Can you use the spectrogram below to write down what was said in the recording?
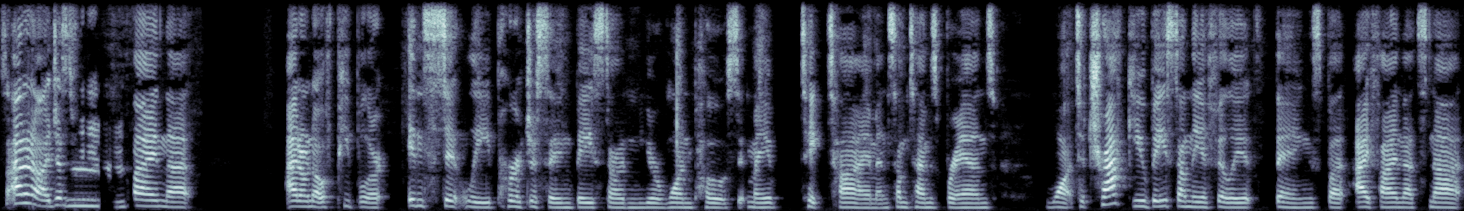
so I don't know. I just mm-hmm. find that I don't know if people are instantly purchasing based on your one post. It may take time. And sometimes brands want to track you based on the affiliate things, but I find that's not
